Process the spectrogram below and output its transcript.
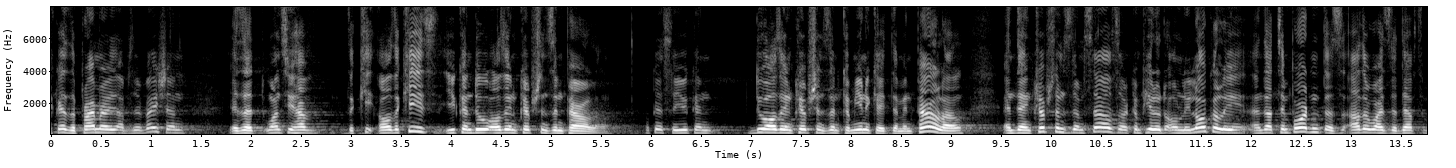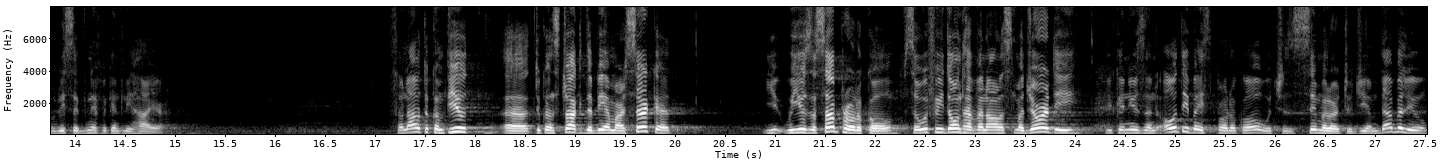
okay, the primary observation is that once you have the key, all the keys, you can do all the encryptions in parallel. Okay, so you can do all the encryptions and communicate them in parallel, and the encryptions themselves are computed only locally, and that's important as otherwise the depth would be significantly higher. So now to compute, uh, to construct the BMR circuit, you, we use a subprotocol. So if we don't have an honest majority, you can use an OT-based protocol, which is similar to GMW.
